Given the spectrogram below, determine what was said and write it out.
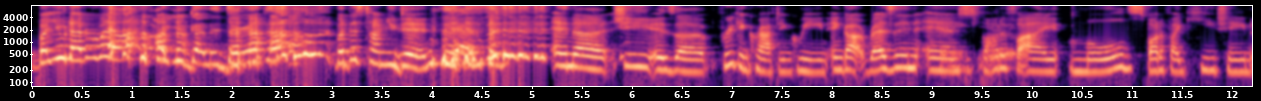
But you never will. "Are you gonna do it though?" but this time you did. yes. and uh, she is a freaking crafting queen and got resin and Thank you. Spotify molds, Spotify keychain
